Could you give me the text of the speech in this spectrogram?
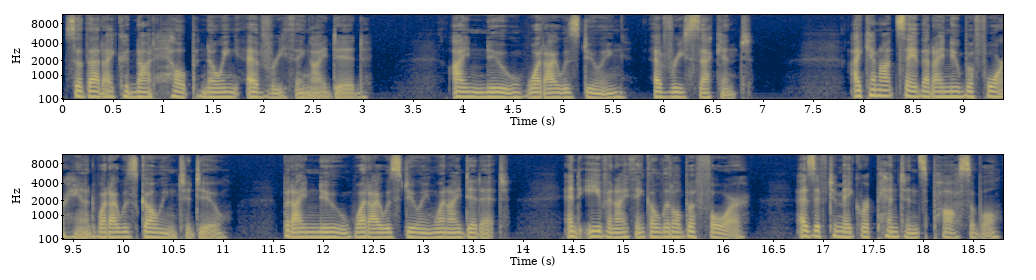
so that I could not help knowing everything I did. I knew what I was doing every second. I cannot say that I knew beforehand what I was going to do, but I knew what I was doing when I did it, and even I think a little before, as if to make repentance possible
